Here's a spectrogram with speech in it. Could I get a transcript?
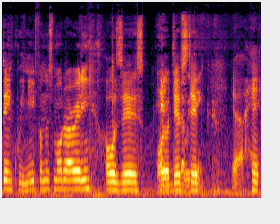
think we need from this motor already. Hoses, oil Hint that we dipstick. Yeah, hint.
